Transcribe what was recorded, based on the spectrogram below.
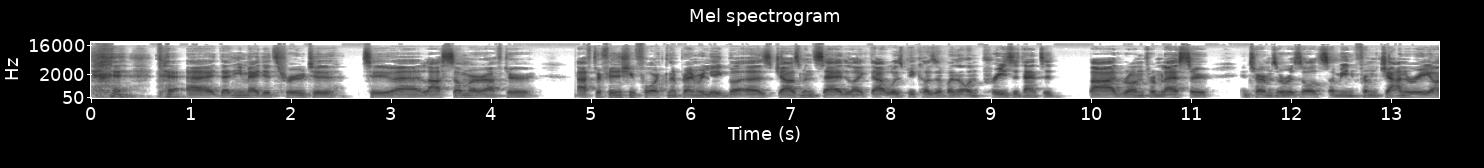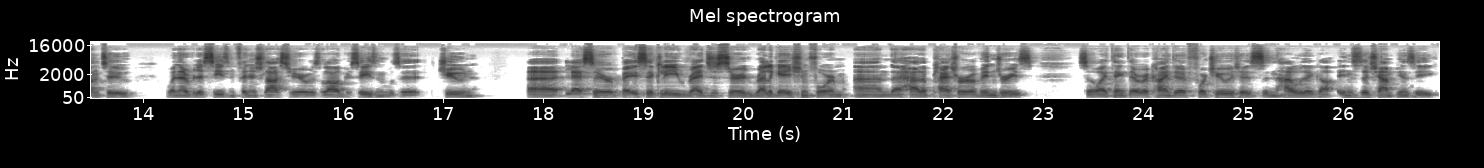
uh, then he made it through to to uh, last summer after after finishing fourth in the Premier League. But as Jasmine said, like that was because of an unprecedented bad run from Leicester in terms of results. I mean, from January on to whenever the season finished last year, was a longer season, was it June? Uh, Leicester basically registered relegation for him and they had a plethora of injuries. So I think they were kind of fortuitous in how they got into the Champions League.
